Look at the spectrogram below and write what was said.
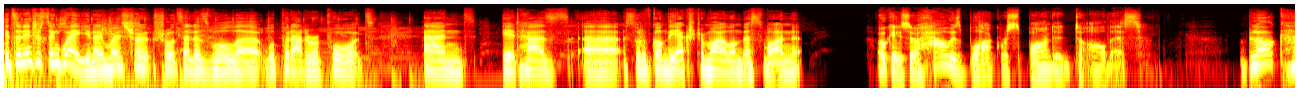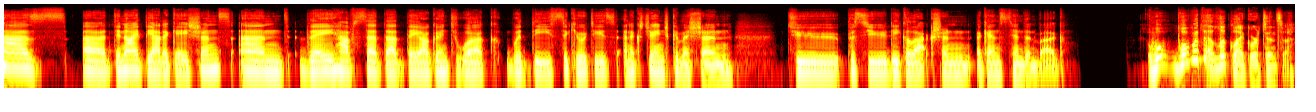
It's an interesting way, you know. Most short, short sellers will uh, will put out a report, and it has uh, sort of gone the extra mile on this one. Okay, so how has Block responded to all this? Block has uh, denied the allegations, and they have said that they are going to work with the Securities and Exchange Commission to pursue legal action against Hindenburg. What, what would that look like, Ortenca?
